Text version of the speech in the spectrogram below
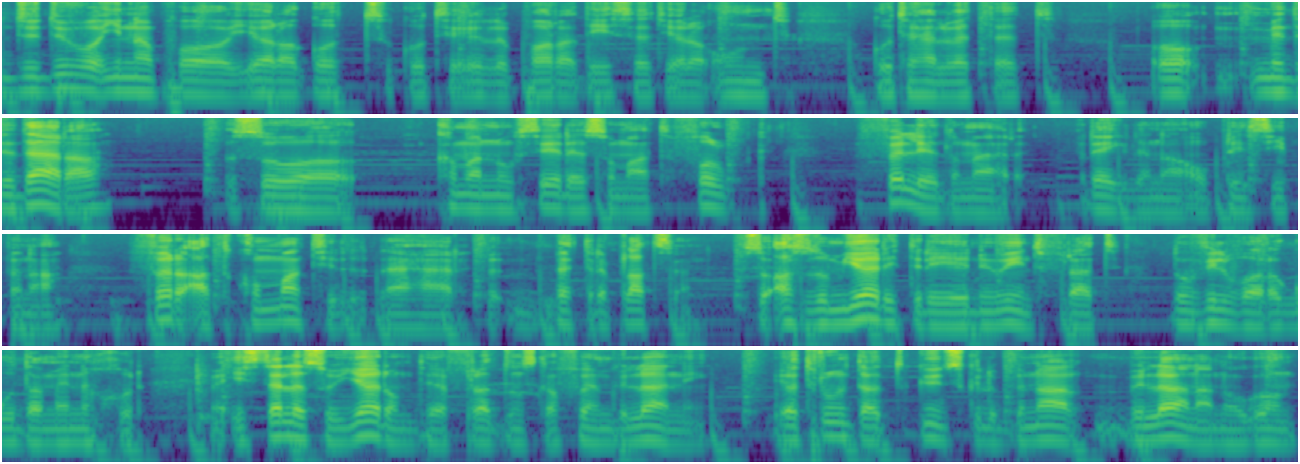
Du, du var inne på att göra gott, gå till paradiset, göra ont, gå till helvetet. Och med det där så kan man nog se det som att folk följer de här reglerna och principerna för att komma till den här bättre platsen. Så alltså, de gör inte det genuint för att de vill vara goda människor. Men istället så gör de det för att de ska få en belöning. Jag tror inte att Gud skulle belöna någon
